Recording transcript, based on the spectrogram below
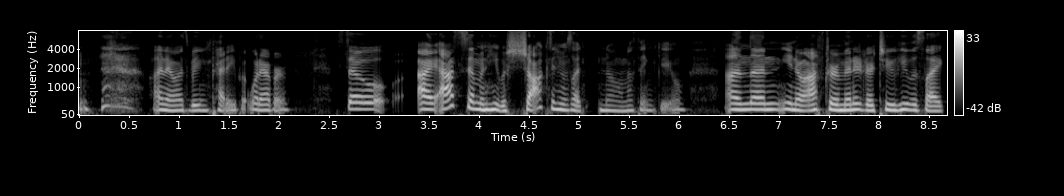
I know I was being petty, but whatever. So I asked him, and he was shocked, and he was like, "No, no, thank you." And then, you know, after a minute or two, he was like,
